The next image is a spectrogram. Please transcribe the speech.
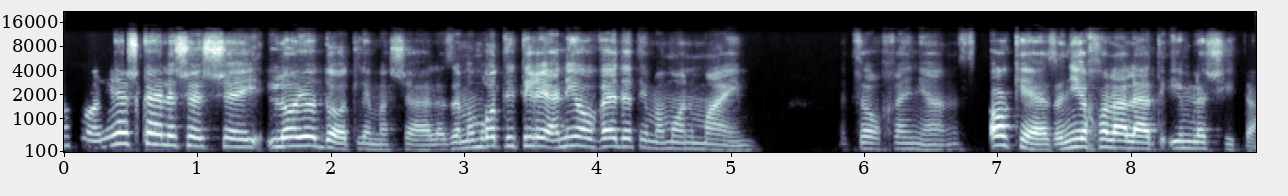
נכון, יש כאלה ש, שלא יודעות למשל, אז הן אומרות לי, תראי, אני עובדת עם המון מים, לצורך העניין, אז אוקיי, אז אני יכולה להתאים לשיטה.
